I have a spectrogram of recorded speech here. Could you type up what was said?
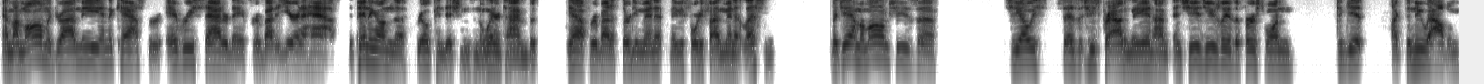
And my mom would drive me into Casper every Saturday for about a year and a half, depending on the road conditions in the wintertime. But yeah, for about a 30 minute, maybe 45 minute lesson but yeah, my mom, she's uh, she always says that she's proud of me, and I'm and she's usually the first one to get like the new album.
